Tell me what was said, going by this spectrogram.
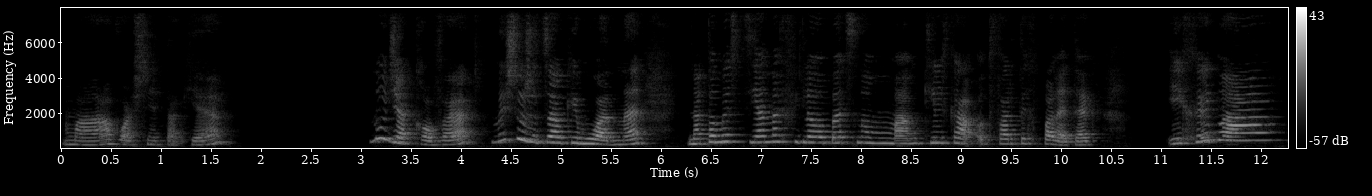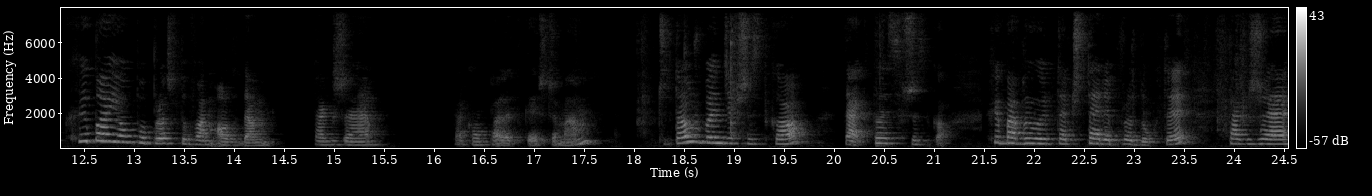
ma właśnie takie nudziakowe. Myślę, że całkiem ładne. Natomiast ja na chwilę obecną mam kilka otwartych paletek i chyba, chyba ją po prostu Wam oddam. Także taką paletkę jeszcze mam. Czy to już będzie wszystko? Tak, to jest wszystko. chyba były te cztery produkty, także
